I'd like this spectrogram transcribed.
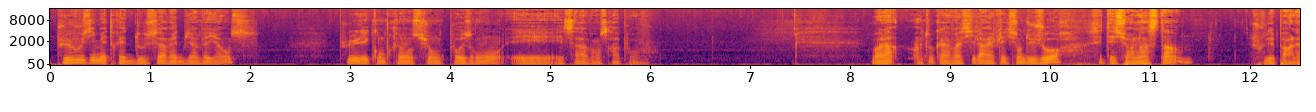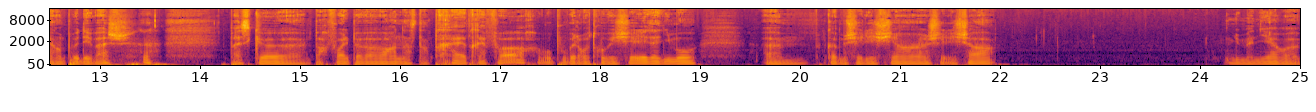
plus vous y mettrez de douceur et de bienveillance, plus les compréhensions poseront et, ça avancera pour vous. Voilà, en tout cas voici la réflexion du jour. C'était sur l'instinct. Je voulais parler un peu des vaches. parce que euh, parfois elles peuvent avoir un instinct très très fort. Vous pouvez le retrouver chez les animaux, euh, comme chez les chiens, chez les chats, d'une manière euh,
